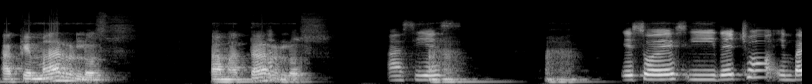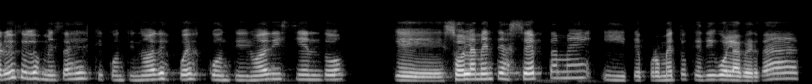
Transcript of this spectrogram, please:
a quemarlos, a matarlos. Así es. Eso es, y de hecho en varios de los mensajes que continúa después, continúa diciendo que solamente acéptame y te prometo que digo la verdad,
